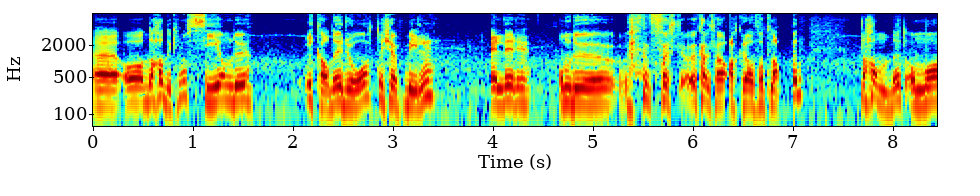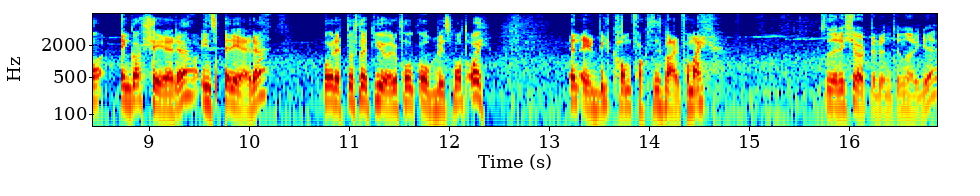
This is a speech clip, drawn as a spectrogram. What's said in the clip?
Eh, og det hadde ikke noe å si om du ikke hadde råd til å kjøpe bilen, eller om du først kanskje akkurat fått lappen. Det handlet om å engasjere, inspirere og rett og slett gjøre folk overbevist om at oi, en elbil kan faktisk være for meg. Så dere kjørte rundt i Norge?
